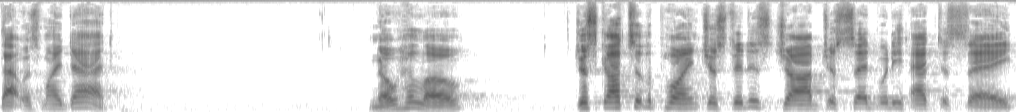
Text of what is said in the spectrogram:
That was my dad. No hello. Just got to the point, just did his job, just said what he had to say,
